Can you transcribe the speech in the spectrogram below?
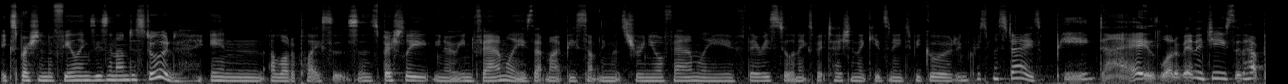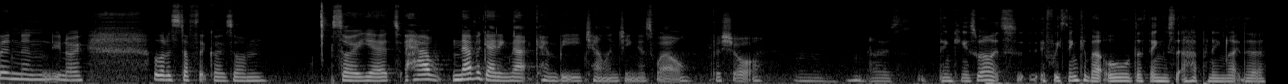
expression of feelings isn't understood in a lot of places and especially you know in families that might be something that's true in your family if there is still an expectation that kids need to be good and christmas day is a big day there's a lot of energies that happen and you know a lot of stuff that goes on so yeah it's how navigating that can be challenging as well for sure mm. I was thinking as well. It's if we think about all the things that are happening, like the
